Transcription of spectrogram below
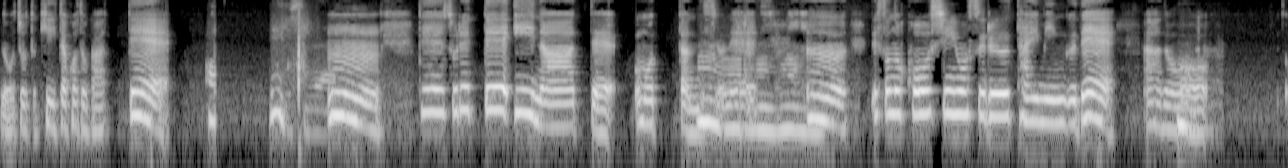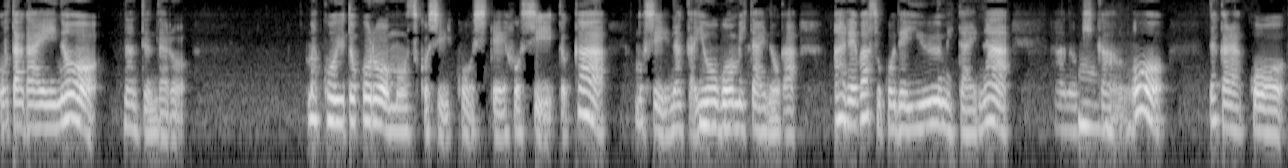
のをちょっと聞いたことがあって、いいですね。うん。で、それっていいなって思ったんですよね。うんうんうんうん。で、その更新をするタイミングで、あの、お互いの、なんて言うんだろう。まあ、こういうところをもう少しこうしてほしいとか、もしなんか要望みたいのがあればそこで言うみたいな、あの、期間を、だからこ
